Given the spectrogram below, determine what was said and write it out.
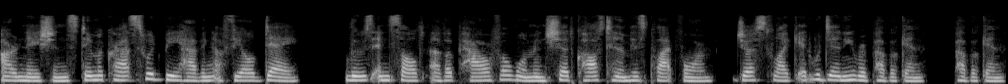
our nation's Democrats would be having a field day. Lieu's insult of a powerful woman should cost him his platform, just like it would any Republican. Republican.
